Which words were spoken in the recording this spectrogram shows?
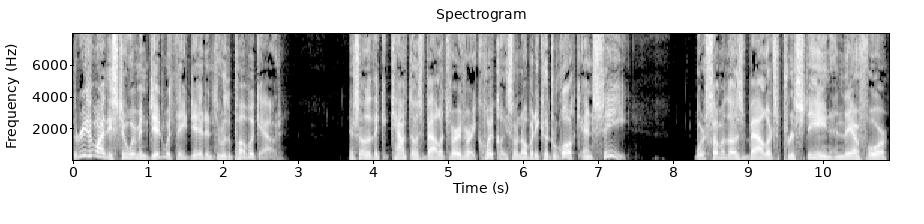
The reason why these two women did what they did and threw the public out is so that they could count those ballots very, very quickly so nobody could look and see were some of those ballots pristine and therefore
